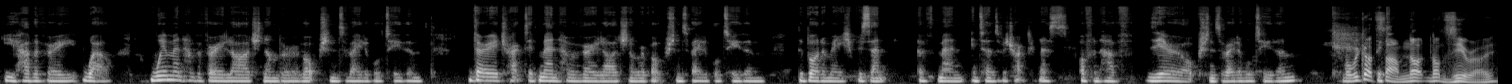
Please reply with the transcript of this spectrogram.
you have a very, well, women have a very large number of options available to them. Very attractive men have a very large number of options available to them. The bottom 80% of men, in terms of attractiveness, often have zero options available to them. Well, we got because, some, not not zero.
